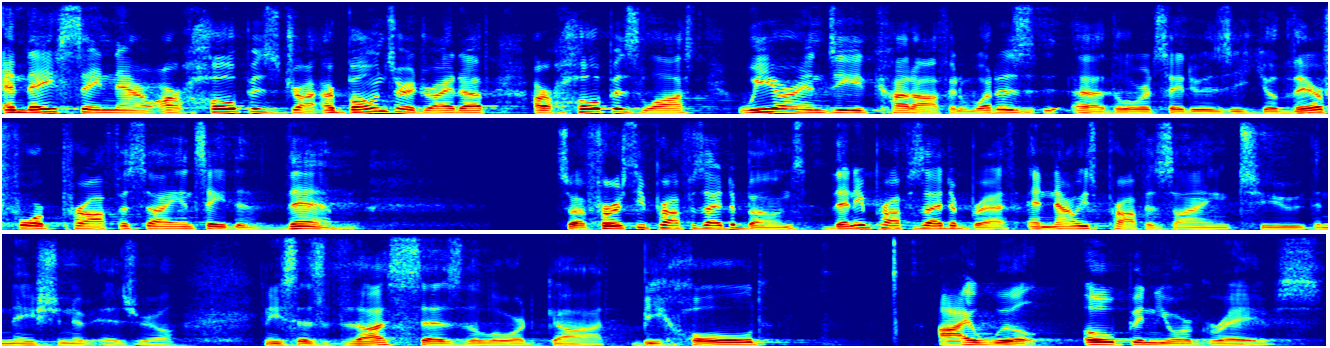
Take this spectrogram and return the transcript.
And they say now, our hope is dry, our bones are dried up, our hope is lost, we are indeed cut off. And what does uh, the Lord say to Ezekiel? Therefore prophesy and say to them, so at first he prophesied to bones, then he prophesied to breath, and now he's prophesying to the nation of Israel. And he says, Thus says the Lord God, Behold, I will open your graves,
